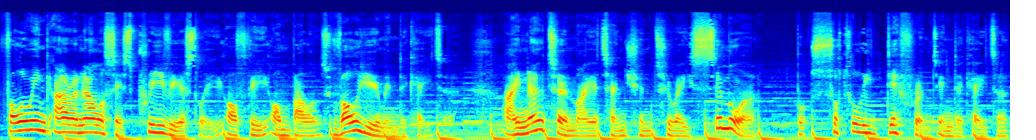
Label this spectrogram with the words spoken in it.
Following our analysis previously of the on-balance volume indicator, I now turn my attention to a similar but subtly different indicator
